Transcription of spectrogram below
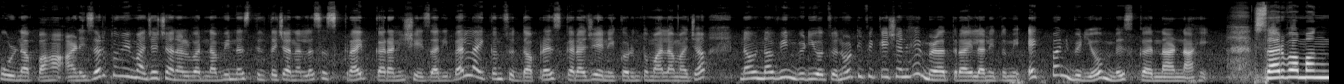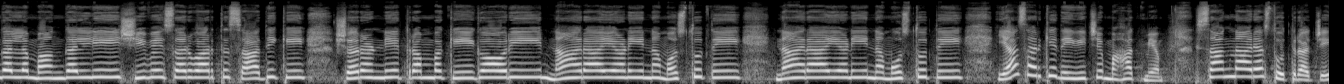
पूर्ण पहा आणि जर तुम्ही माझ्या चॅनलवर नवीन असतील तर चॅनलला सबस्क्राईब करा आणि शेजारी बेल आयकनसुद्धा प्रेस करा जेणेकरून तुम्हाला माझ्या नवनवीन व्हिडिओचं नोटिफिकेशन हे मिळत राहील आणि तुम्ही एक पण व्हिडिओ मिस करणार नाही. सर्व मंगल मांगल्ये शिवे सर्वार्थ साधिके शरण्ये त्र्यंबके गौरी नारायणी नमस्तुते. नारायणी नमोस्तुते यासारखे देवीचे महात्म्य सांगणाऱ्या स्तोत्राचे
